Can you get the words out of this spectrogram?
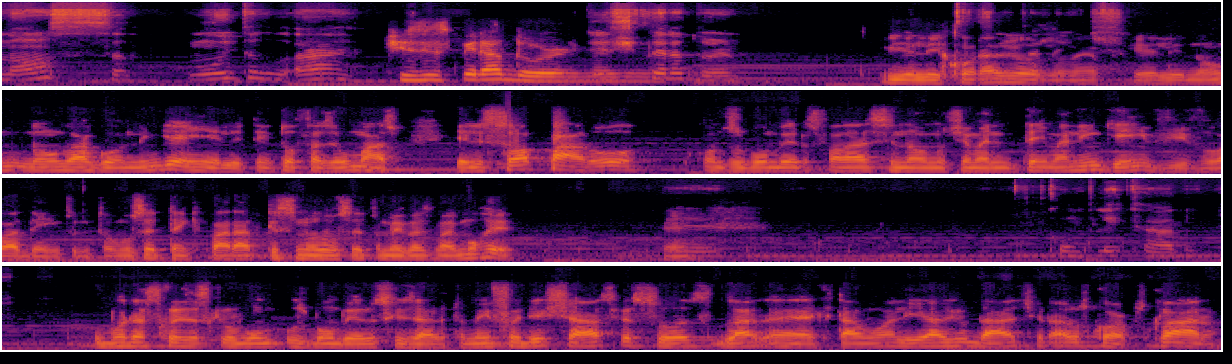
Nossa, muito. Ai. Desesperador. Imagina. Desesperador. E ele é corajoso, né? Porque ele não, não largou ninguém, ele tentou fazer o máximo. Ele só parou quando os bombeiros falaram assim, não, não tinha mais, tem mais ninguém vivo lá dentro. Então você tem que parar, porque senão você também vai, vai morrer. É. é. Complicado. Uma das coisas que os bombeiros fizeram também foi deixar as pessoas lá, é, que estavam ali ajudar a tirar os corpos. Claro,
